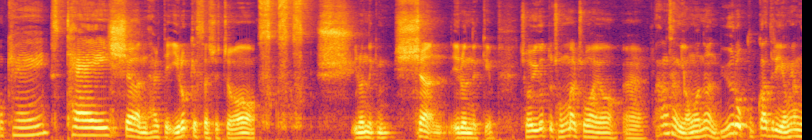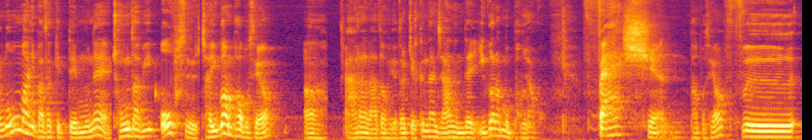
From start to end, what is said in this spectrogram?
오케이. station 할 때 이렇게 쓰셨죠. 이런 느낌, 션 이런 느낌. 저 이것도 정말 좋아요. 예. 항상 영어는 유럽 국가들이 영향을 너무 많이 받았기 때문에 정답이 없어요. 자, 이거 한번 봐보세요. 아, 알아 나도 8개 끝난 지 아는데 이걸 한번 보자고. fashion 봐보세요. flash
